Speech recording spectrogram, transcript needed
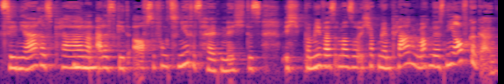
Zehn-Jahresplan mhm. und alles geht auf. So funktioniert es halt nicht. Das, ich, bei mir war es immer so, ich habe mir einen Plan gemacht und der ist nie aufgegangen.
